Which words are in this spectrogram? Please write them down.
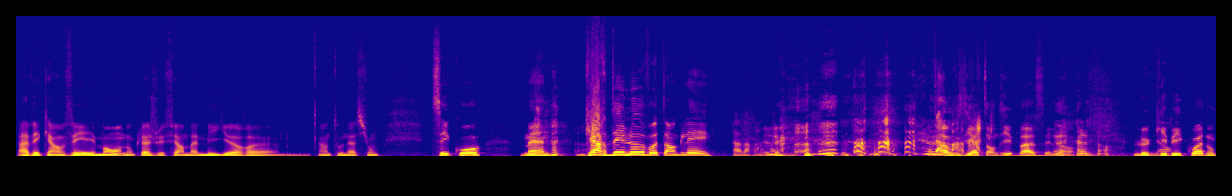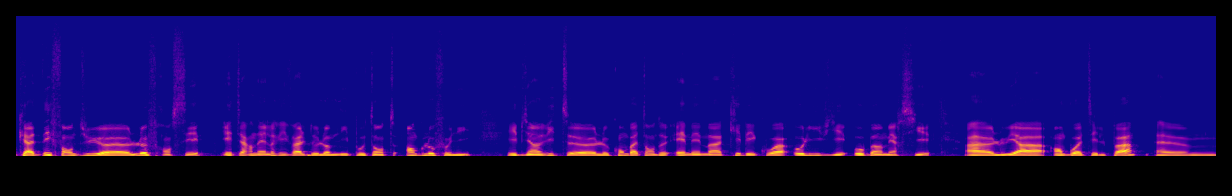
avec un véhément. Donc là, je vais faire ma meilleure intonation. Tu sais quoi, man Gardez-le votre anglais Tabarnak. ah, vous y attendiez pas, celle-là. hein. Le Non. Québécois donc a défendu euh, le français, éternel rival de l'omnipotente anglophonie. Et bien vite, euh, le combattant de MMA québécois Olivier Aubin-Mercier lui a emboîté le pas euh,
